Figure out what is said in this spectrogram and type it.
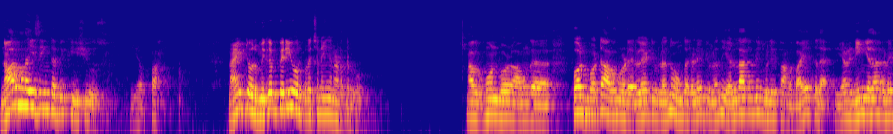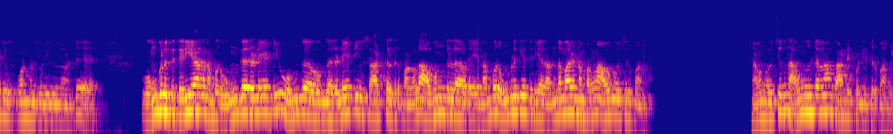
நார்மலைசிங் த பிக் இஷ்யூஸ் எப்பா. நைட்டு ஒரு மிகப்பெரிய ஒரு பிரச்சனைங்க நடந்திருக்கும். அவர் ஃபோன் போ அவங்க ஃபோன் போட்டு அவங்களோட ரிலேட்டிவ்லேருந்து உங்கள் ரிலேட்டிவ்லேருந்து எல்லாத்துக்கிட்டையும் சொல்லியிருப்பாங்க பயத்தில். ஏன்னா நீங்கள் தான் ரிலேட்டிவ்ஸ் ஃபோன் பண்ணி சொல்லிடுவீங்கன்ட்டு உங்களுக்கு தெரியாத நம்பர் உங்கள் ரிலேட்டிவ் உங்கள் உங்கள் ரிலேட்டிவ்ஸ் ஆட்கள் இருப்பாங்களோ அவங்களோடைய நம்பர் உங்களுக்கே தெரியாது. அந்த மாதிரி நம்பர்லாம் அவங்க வச்சுருப்பாங்க. அவங்க வச்சுருந்து அவங்ககிட்டலாம் காண்டாக்ட் பண்ணிகிட்டு இருப்பாங்க.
